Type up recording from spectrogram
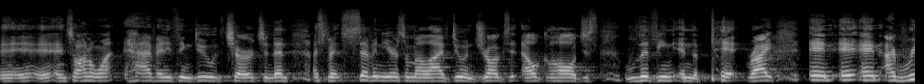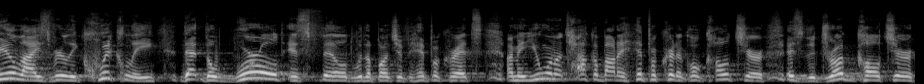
and, and so I don't want have anything to do with church. And then I spent seven years of my life doing drugs and alcohol, just living in the pit, right? And, and, and I realized really quickly that the world is filled with a bunch of hypocrites. I mean, you want to talk about a hypocritical culture, is the drug culture,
